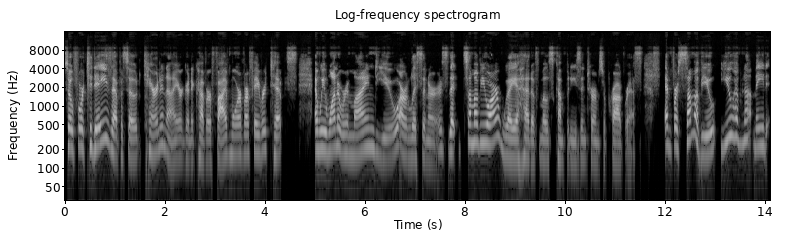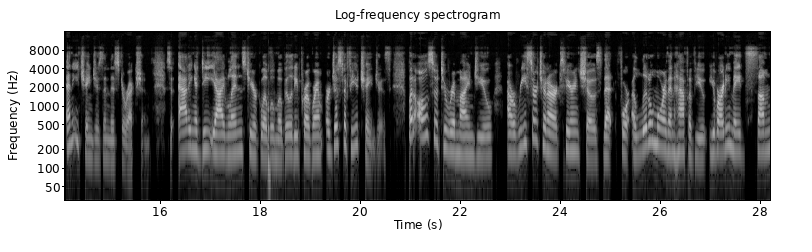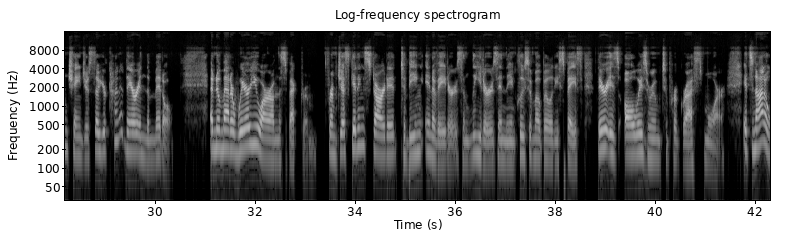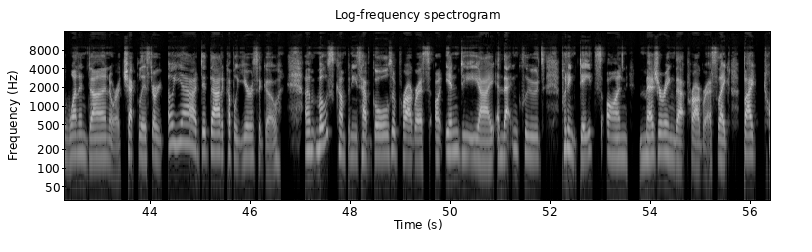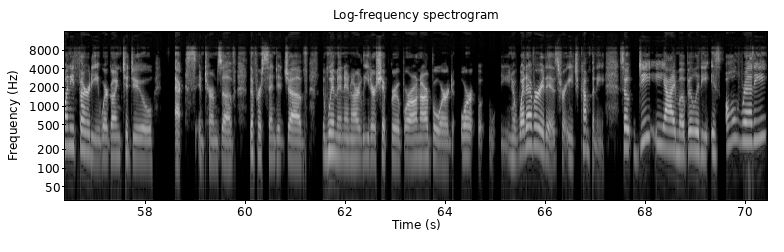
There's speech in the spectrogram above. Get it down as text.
So, for today's episode, Karen and I are going to cover five more of our favorite tips. And we want to remind you, our listeners, that some of you are way ahead of most companies in terms of progress. And for some of you, you have not made any changes in this direction. So, adding a DEI lens to your global mobility program or just a few changes. But also to remind you, our research and our experience shows that for a little more than half of you, you've already made some changes. So, you're kind of there in the middle. And no matter where you are on the spectrum, from just getting started to being innovators and leaders in the inclusive mobility space, there is always room to progress more. It's not a one and done or a checklist or, oh, yeah, I did that a couple years ago. Um, most companies have goals of progress in DEI, and that includes putting dates on measuring that progress. Like by 2030, we're going to do X in terms of the percentage of women in our leadership group or on our board or uh, you know whatever it is for each company. So DEI mobility is already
